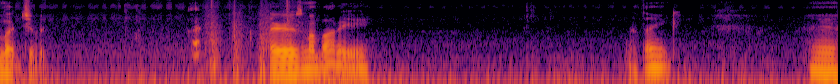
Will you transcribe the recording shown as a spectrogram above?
much of it. There's my body. I think. Yeah.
